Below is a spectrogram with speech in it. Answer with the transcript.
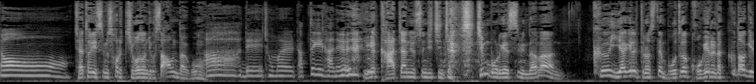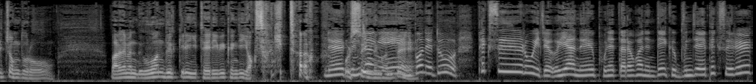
어. 재터리 있으면 서로 집어던지고 싸운다고. 아, 네, 정말 납득이 가는. 이게 가짜 뉴스인지 진짜 뉴스인지 모르겠습니다만 그 이야기를 들었을 때 모두가 고개를 다 끄덕일 정도로 말하자면 의원들끼리 이 대립이 굉장히 역사 깊다라고 네, 볼 수 있는 건데 이번에도 팩스로 이제 의안을 보냈다라고 하는데 그 문제의 팩스를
